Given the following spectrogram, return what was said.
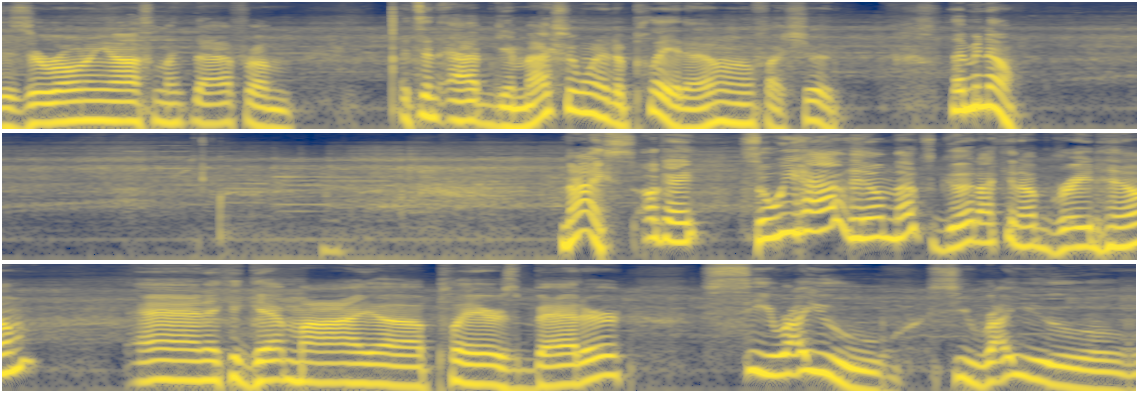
the Zeronia, something like that from. It's an app game. I actually wanted to play it. I don't know if I should. Let me know. Nice. Okay, so we have him. That's good. I can upgrade him, and it could get my uh, players better. C Ryu, C Ryu,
